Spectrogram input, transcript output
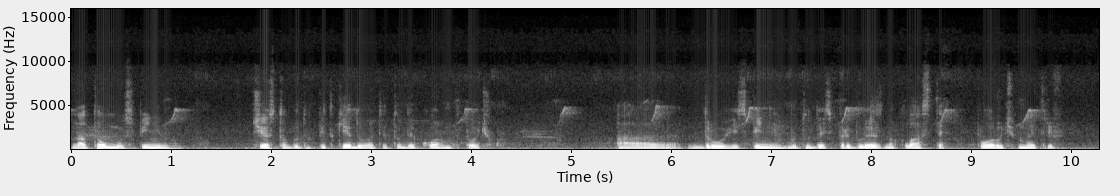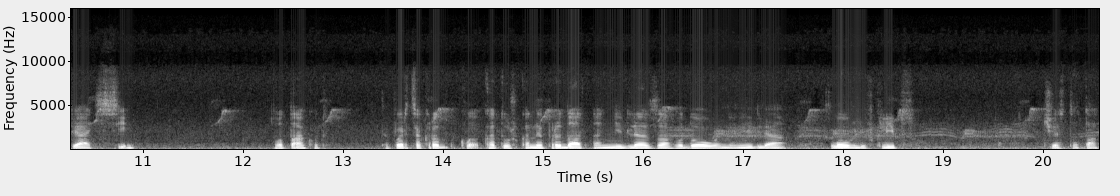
на тому спінінгу. Чисто буду підкидувати туди корм в точку. А другий спінінг буду десь приблизно класти поруч метрів 5-7. Отак от. Тепер ця катушка не придатна ні для загодовування, ні для ловлі в кліпсу. Чисто так.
